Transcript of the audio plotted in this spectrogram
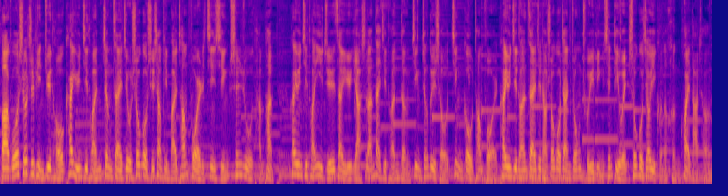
法国奢侈品巨头开云集团正在就收购时尚品牌 Tom Ford 进行深入谈判。开云集团一直在与雅诗兰黛集团等竞争对手竞购 Tom Ford。开云集团在这场收购战中处于领先地位，收购交易可能很快达成。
